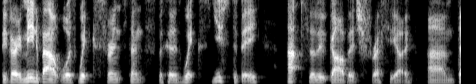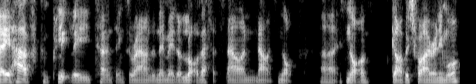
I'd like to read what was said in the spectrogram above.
be very mean about was Wix, for instance, because Wix used to be absolute garbage for SEO. Um, they have completely turned things around and they made a lot of efforts now, and now it's not uh, it's not a garbage fire anymore.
